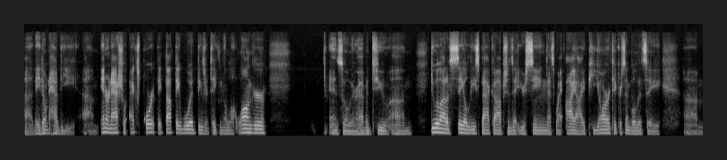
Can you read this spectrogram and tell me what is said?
uh, they don't have the um, international export they thought they would. Things are taking a lot longer and so they're having to um, do a lot of sale leaseback options that you're seeing. That's why IIPR ticker symbol. It's a, um,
